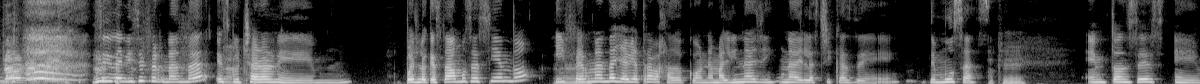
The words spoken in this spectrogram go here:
No, no, sí, Denise y Fernanda ah. escucharon em, pues lo que estábamos haciendo y ah. Fernanda ya había trabajado con Amalinaji, una de las chicas de, de Musas. Ok. Entonces, eh,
